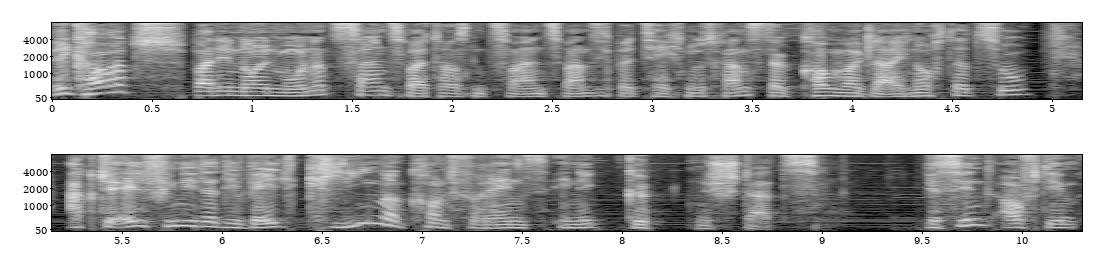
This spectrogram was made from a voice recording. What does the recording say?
Rekord bei den neuen Monatszahlen 2022 bei Technotrans, da kommen wir gleich noch dazu. Aktuell findet ja die Weltklimakonferenz in Ägypten statt. Wir sind auf dem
